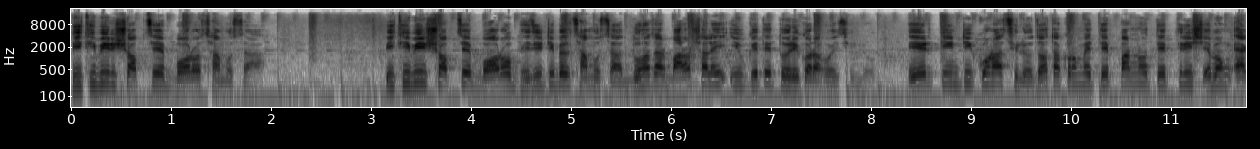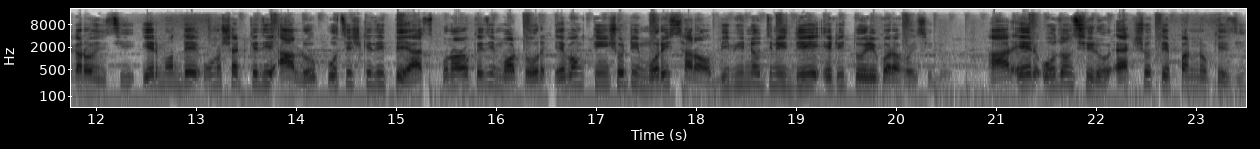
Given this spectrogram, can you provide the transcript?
পৃথিবীর সবচেয়ে বড় সামোসা। পৃথিবীর সবচেয়ে বড় ভেজিটেবল সামোসা দু সালে ইউকেতে তৈরি করা হয়েছিল। এর তিনটি কোণা ছিল যথাক্রমে তেপ্পান্ন, তেত্রিশ এবং এগারো ইঞ্চি। এর মধ্যে উনষাট কেজি আলু, পঁচিশ কেজি পেঁয়াজ, পনেরো কেজি মটর এবং তিনশোটি মরিচ ছাড়াও বিভিন্ন জিনিস দিয়ে এটি তৈরি করা হয়েছিল। আর এর ওজন ছিল একশো তেপ্পান্ন কেজি।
